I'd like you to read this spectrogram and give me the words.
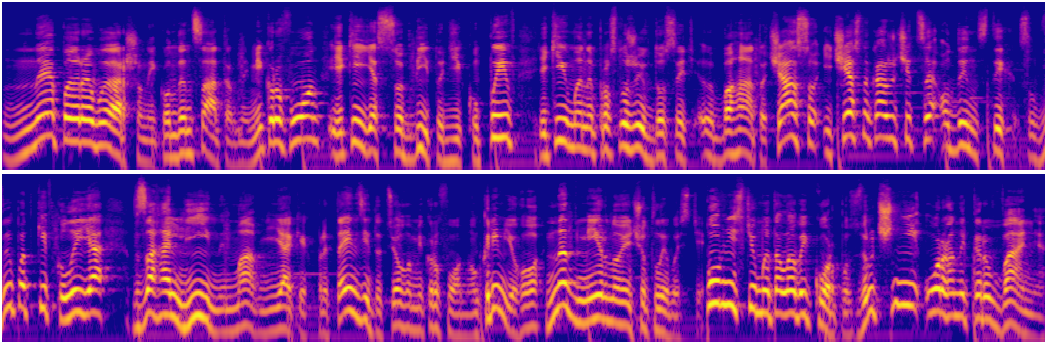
Неперевершений конденсаторний мікрофон, який я собі тоді купив, який у мене прослужив досить е, багато часу. І чесно кажучи, це один з тих випадків, коли я взагалі не мав ніяких претензій до цього мікрофону, окрім його надмірної чутливості. Повністю металевий корпус, зручні органи керування,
